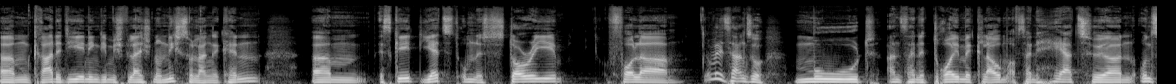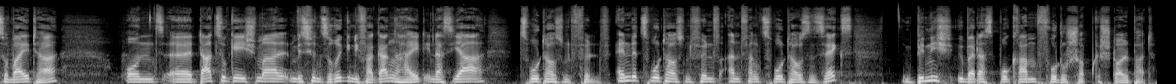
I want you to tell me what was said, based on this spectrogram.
Ähm, Gerade diejenigen, die mich vielleicht noch nicht so lange kennen. Ähm, es geht jetzt um eine Story voller, ich will sagen so, Mut, an seine Träume glauben, auf sein Herz hören und so weiter. Und äh, dazu gehe ich mal ein bisschen zurück in die Vergangenheit, in das Jahr 2005. Ende 2005, Anfang 2006 bin ich über das Programm Photoshop gestolpert.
